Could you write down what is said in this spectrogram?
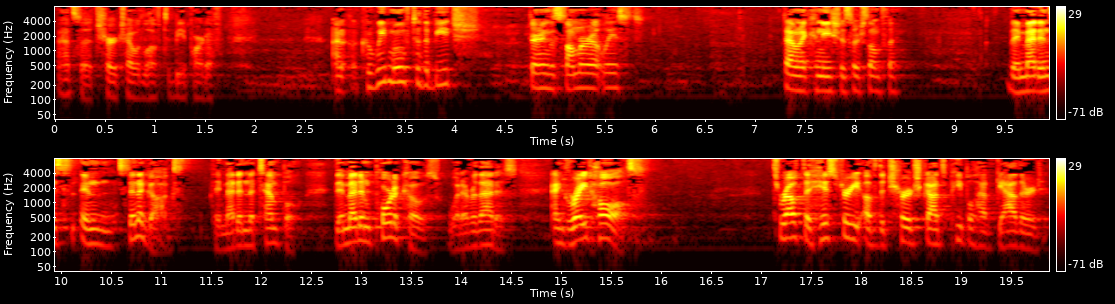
That's a church I would love to be a part of. Could we move to the beach during the summer at least? Down at Canisius or something. They met in, in synagogues. They met in the temple. They met in porticos, whatever that is, and great halls. Throughout the history of the church, God's people have gathered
